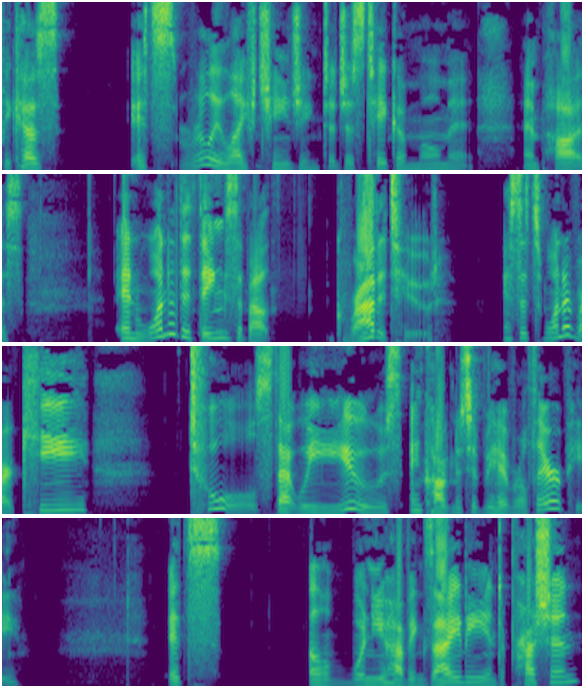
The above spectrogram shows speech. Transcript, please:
because it's really life changing to just take a moment and pause. And one of the things about gratitude is it's one of our key tools that we use in cognitive behavioral therapy. It's uh, when you have anxiety and depression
